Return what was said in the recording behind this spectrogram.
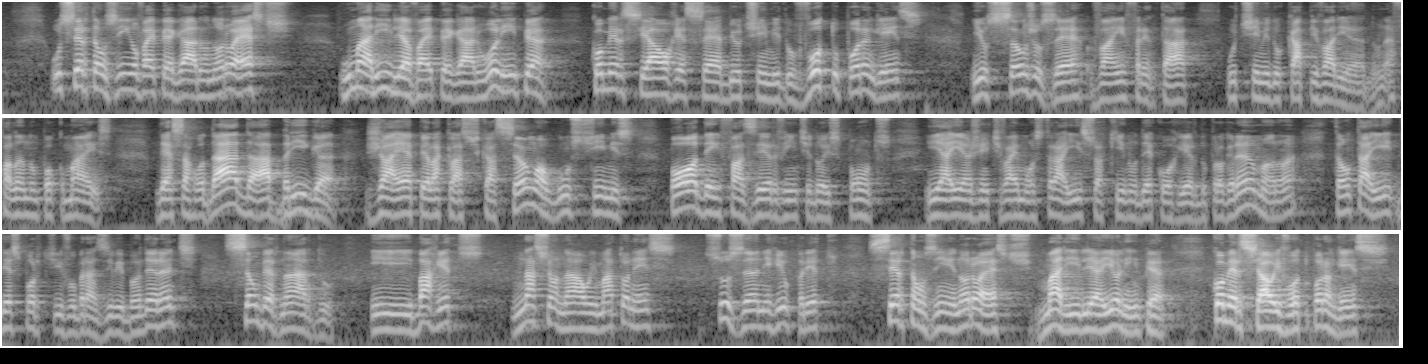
O Sertãozinho vai pegar o Noroeste. O Marília vai pegar o Olímpia. Comercial recebe o time do Votuporanguense. E o São José vai enfrentar o time do Capivariano. Né? Falando um pouco mais dessa rodada, a briga já é pela classificação, alguns times podem fazer 22 pontos e aí a gente vai mostrar isso aqui no decorrer do programa, não é? Então tá aí Desportivo Brasil e Bandeirante, São Bernardo e Barretos, Nacional e Matonense, Suzane e Rio Preto, Sertãozinho e Noroeste, Marília e Olímpia, Comercial e Voto Poranguense,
